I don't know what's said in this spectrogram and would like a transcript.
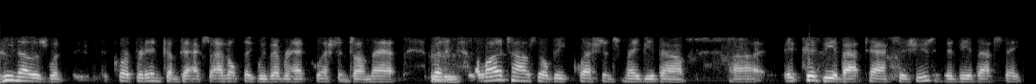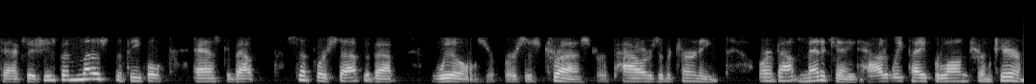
who knows what the corporate income tax. I don't think we've ever had questions on that, but mm-hmm. a lot of times there'll be questions maybe about. Uh, it could be about tax issues. It could be about state tax issues, but most of the people ask about simpler stuff about wills or versus trust or powers of attorney or about Medicaid. How do we pay for long term care?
